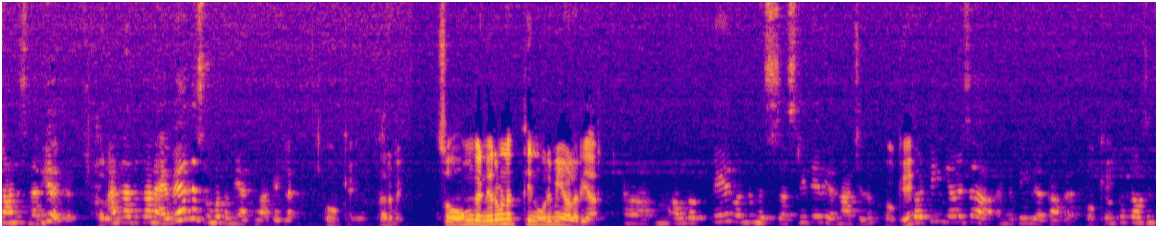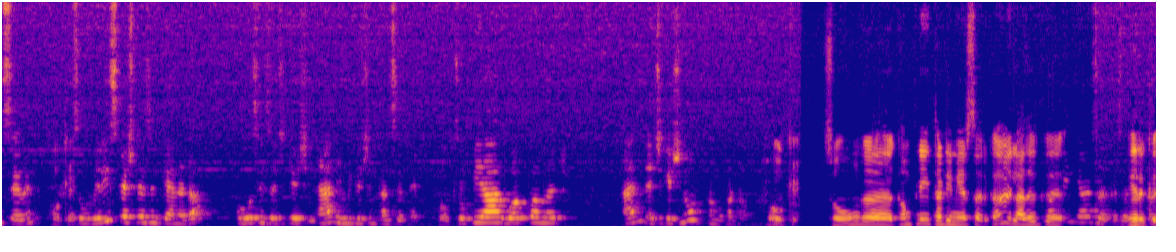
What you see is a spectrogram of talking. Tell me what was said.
சான்சஸ் நிறைய இருக்கு. அண்ட் அதுக்கான அவேர்னஸ் ரொம்ப கம்மியா இருக்கு மார்க்கெட்ல ஓகே அருமை. சோ உங்க நிறுவனத்தின் உரிமையாளர் யார்? அவங்க பேர் வந்து miss Sridevi Arunachalam. Okay thirteen இயர்ஸா இந்த ஃபீல்ட்ல இருக்காங்க. Okay two thousand seven okay so very specialise in Canada overseas education and immigration consultant so PR work permit and எஜுகேஷனும் நம்ம பண்றோம். ஓகே சோ உங்க கம்பெனி தேர்ட்டீன் இயர்ஸ் இருக்கா? இல்ல அதுக்கு இருக்கு இருக்கு.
